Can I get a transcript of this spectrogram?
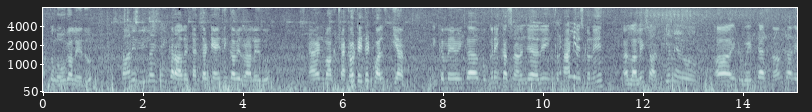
అంత లోగా లేదు. కానీ వీళ్ళు అయితే ఇంకా రాలేదు. టెన్ థర్టీ అయింది ఇంకా వీళ్ళు రాలేదు. అండ్ మాకు చెక్అవుట్ అయితే ట్వెల్వ్ పిఎం ఇంకా మేము ఇంకా ముగ్గురు ఇంకా స్నానం చేయాలి. ఇంకా ప్యాక్ చేసుకొని లలేష్ అందుకే మేము ఇక్కడ వెయిట్ చేస్తున్నాం కానీ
